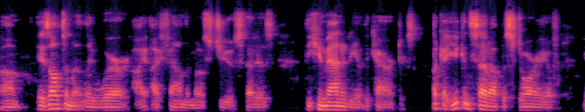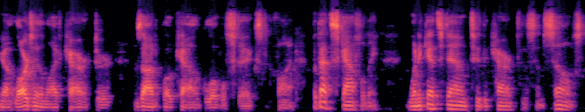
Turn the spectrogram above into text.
um, is ultimately where I, I found the most juice. That is, the humanity of the characters. Okay, you can set up a story of, you know, larger than life character, exotic locale, global stakes, fine. But that's scaffolding. When it gets down to the characters themselves,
